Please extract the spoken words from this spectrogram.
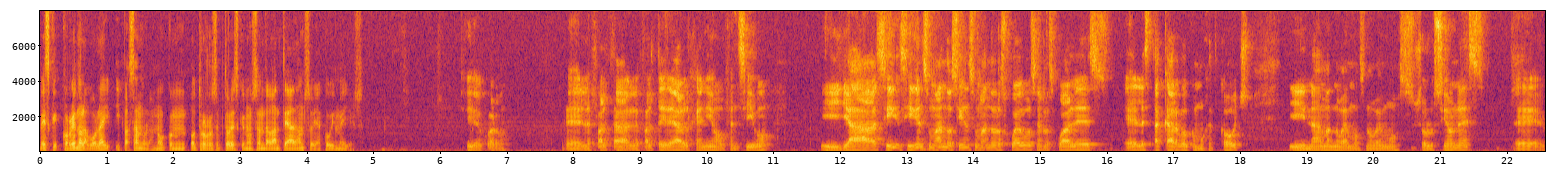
es que corriendo la bola y, pasándola, ¿no? Con otros receptores que no sean Davante Adams o Jacoby Meyers. Sí, de acuerdo. Eh, le, falta, le falta idea al genio ofensivo. Y ya sí, siguen sumando, siguen sumando los juegos en los cuales él está a cargo como head coach y nada más no vemos, no vemos soluciones. Eh,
